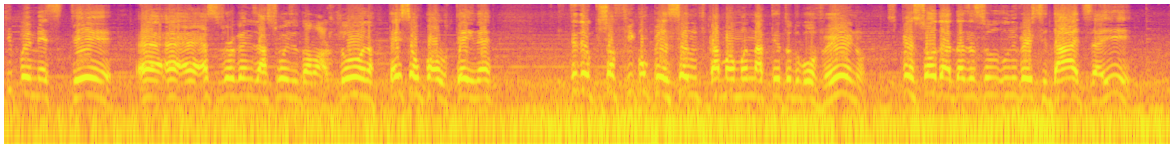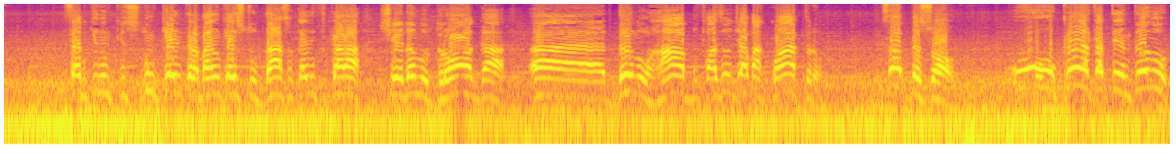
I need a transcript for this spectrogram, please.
tipo MST, é, é, é, essas organizações do Amazonas, até em São Paulo tem, né? Entendeu? Que só ficam pensando em ficar mamando na teta do governo. Esse pessoal das, das universidades aí, sabe que não, que não querem trabalhar, não querem estudar, só querem ficar lá cheirando droga, ah, dando rabo, fazendo diaba 4. Sabe, pessoal? O, o, cara tá tentando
